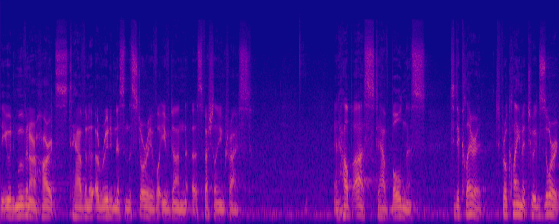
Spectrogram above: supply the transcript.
that you would move in our hearts to have a rootedness in the story of what you've done, especially in Christ. And help us to have boldness to declare it, to proclaim it, to exhort,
